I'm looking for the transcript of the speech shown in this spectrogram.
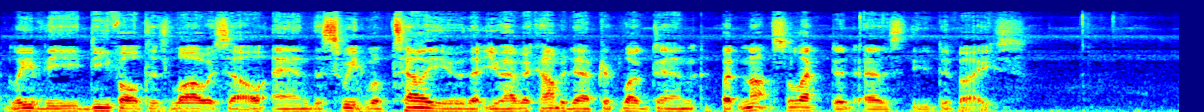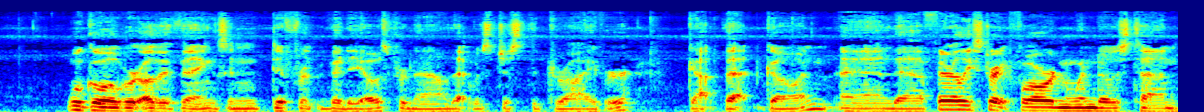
I believe the default is Lawicell, and the suite will tell you that you have a combi adapter plugged in, but not selected as the device. We'll go over other things in different videos. For now, that was just the driver. Got that going, and uh, fairly straightforward in Windows 10.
